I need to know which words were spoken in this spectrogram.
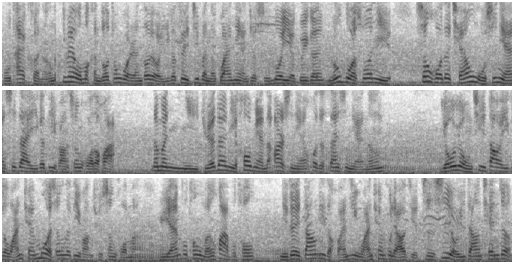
不太可能的，因为我们很多中国人都有一个最基本的观念，就是落叶归根。如果说你生活的前五十年是在一个地方生活的话，那么你觉得你后面的二十年或者三十年能有勇气到一个完全陌生的地方去生活吗？语言不通，文化不通，你对当地的环境完全不了解，只是有一张签证，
